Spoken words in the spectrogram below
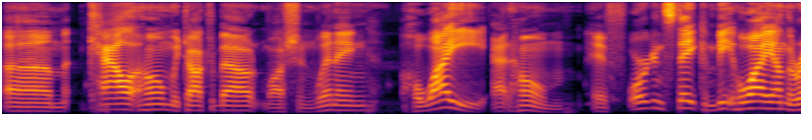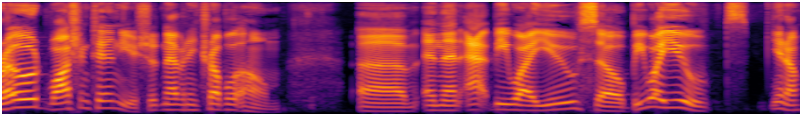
Um, Cal at home, we talked about Washington winning. Hawaii at home. If Oregon State can beat Hawaii on the road, Washington, you shouldn't have any trouble at home. Um, and then at BYU, so BYU, you know,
